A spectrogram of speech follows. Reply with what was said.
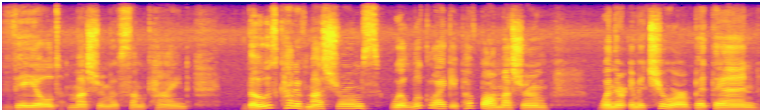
veiled mushroom of some kind. Those kind of mushrooms will look like a puffball mushroom when they're immature, but then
